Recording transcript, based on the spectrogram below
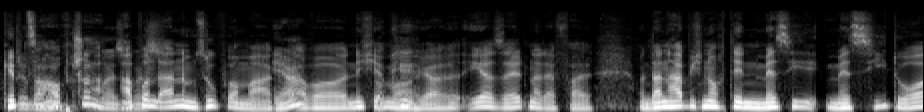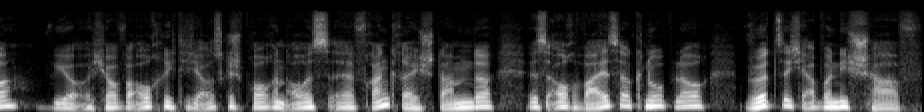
Gibt es überhaupt schon mal ab sowas? und an im Supermarkt, Ja? aber nicht immer. Okay. Ja, eher seltener der Fall. Und dann habe ich noch den Messi, Messidor, wie ich hoffe auch richtig ausgesprochen, aus äh, Frankreich stammender. Ist auch weißer Knoblauch, wird sich aber nicht scharf.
